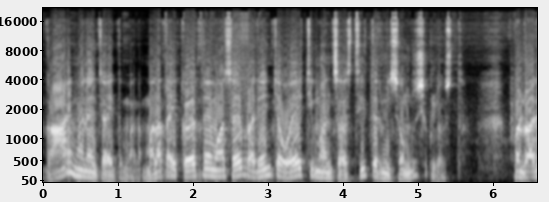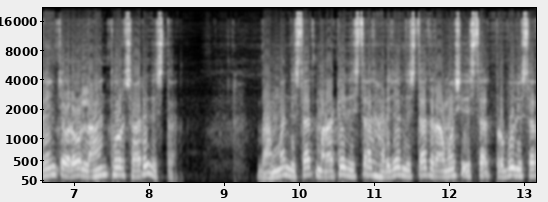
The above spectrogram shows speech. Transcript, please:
काय म्हणायचं आहे तुम्हाला? मला काही कळत नाही मासाहेब. राजांच्या वयाची माणसं असती तर मी समजू शकलो असतो. पण राजांच्या बरोबर लहान थोर सारे दिसतात. ब्राह्मण दिसतात मराठी दिसतात हरिजन दिसतात रामोशी दिसतात प्रभू दिसतात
